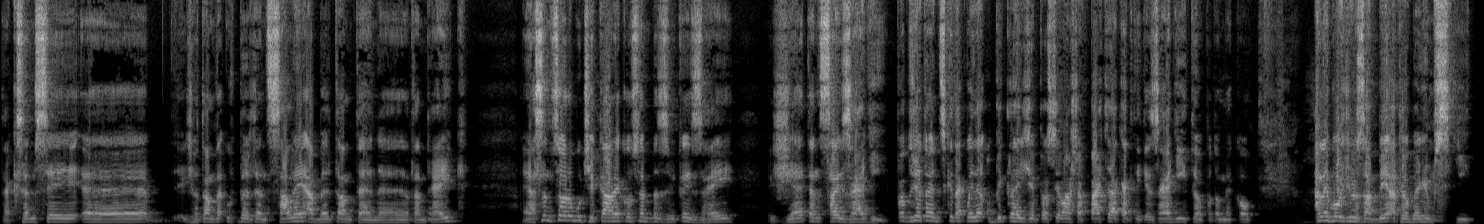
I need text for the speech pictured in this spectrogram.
tak jsem si, eh, že tam už byl ten Sully a byl tam ten, eh, ten Drake. A já jsem celou dobu čekal, jako jsem byl zvyklý z hry, že ten Sully zradí. Protože to je vždycky takový ten obvyklý, že prostě máš na parťáka, který tě zradí, toho potom jako, anebo že ho zabije a toho budeš mstít.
